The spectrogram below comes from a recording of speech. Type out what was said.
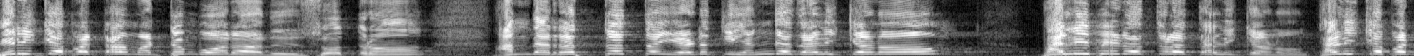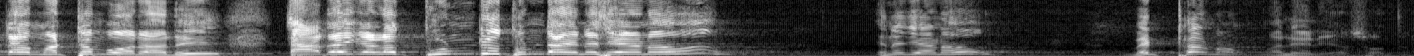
பிரிக்கப்பட்டால் மட்டும் போராது சோத்திரம். அந்த ரத்தத்தை எடுத்து எங்கே தளிக்கணும் பலிபீடத்தில் தளிக்கணும் தளிக்கப்பட்டால் மட்டும் போராது தடைகளை துண்டு துண்டா என்ன செய்யணும்? என்ன செய்யணும்? வெட்டணும். அலேலியா சோத்திரம்.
